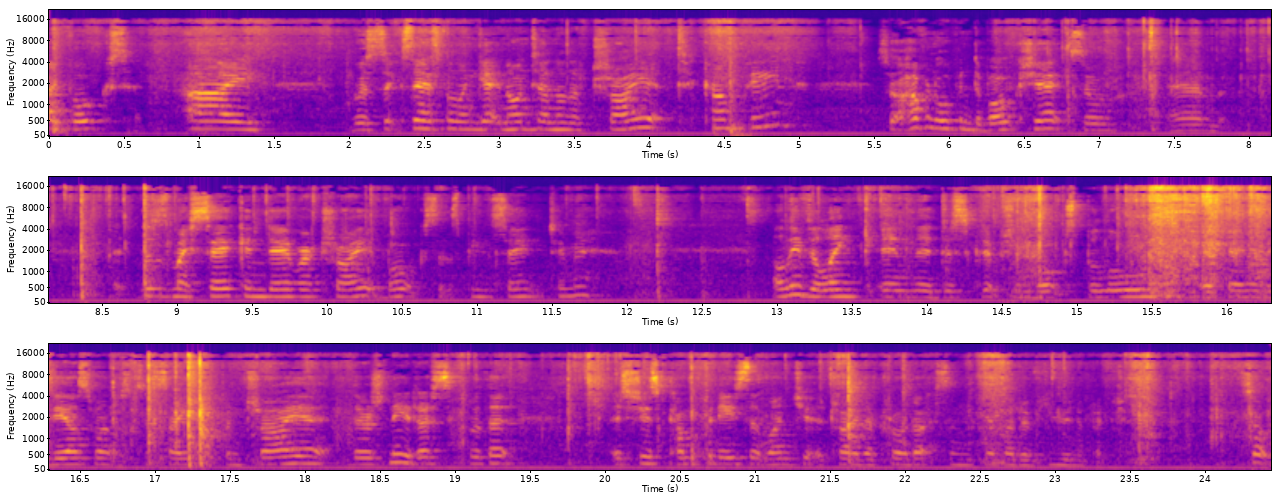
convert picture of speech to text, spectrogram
Hi folks, I was successful in getting onto another Triyit campaign. So I haven't opened the box yet, so um, this is my second ever Triyit box that's been sent to me. I'll leave the link in the description box below if anybody else wants to sign up and try it. There's no risk with it. It's just companies that want you to try their products and give a review and a picture. So,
